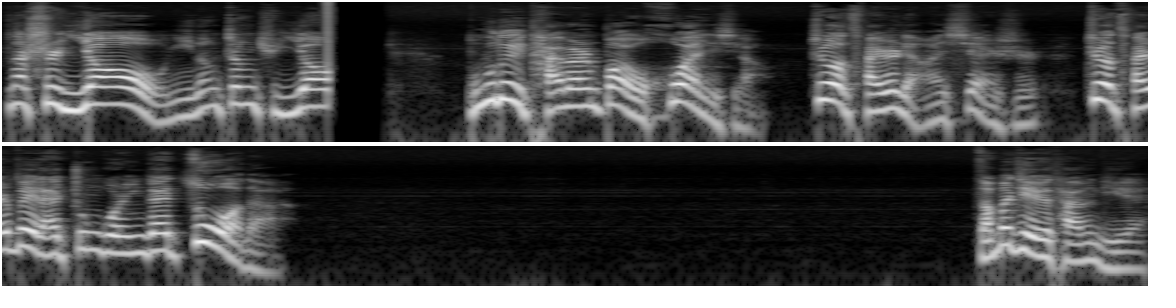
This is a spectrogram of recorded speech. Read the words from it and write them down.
那是妖，你能争取妖？不对台湾人抱有幻想，这才是两岸现实，这才是未来中国人应该做的。怎么解决台湾问题？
